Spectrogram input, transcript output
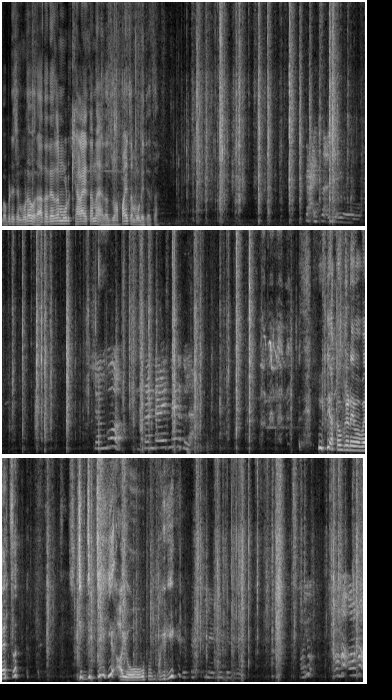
बाबड्याच्या मुडावर. आता त्याचा मूड खेळायचा नाही आता झोपायचा मूड आहे त्याचा. काय चाललंय हो? शंभू कंटाळा येत नाही का तुला? अवघड आहे बाबा याचं. चिक चिक चिक. अयो. लय आहे. अयो आहा, आहा.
